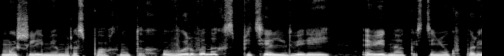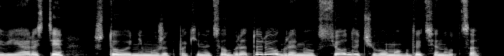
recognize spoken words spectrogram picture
Мы шли мимо распахнутых, вырванных с петель дверей — Видно, Костенюк в порыве ярости, что не может покинуть лабораторию, громил все, до чего мог дотянуться.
